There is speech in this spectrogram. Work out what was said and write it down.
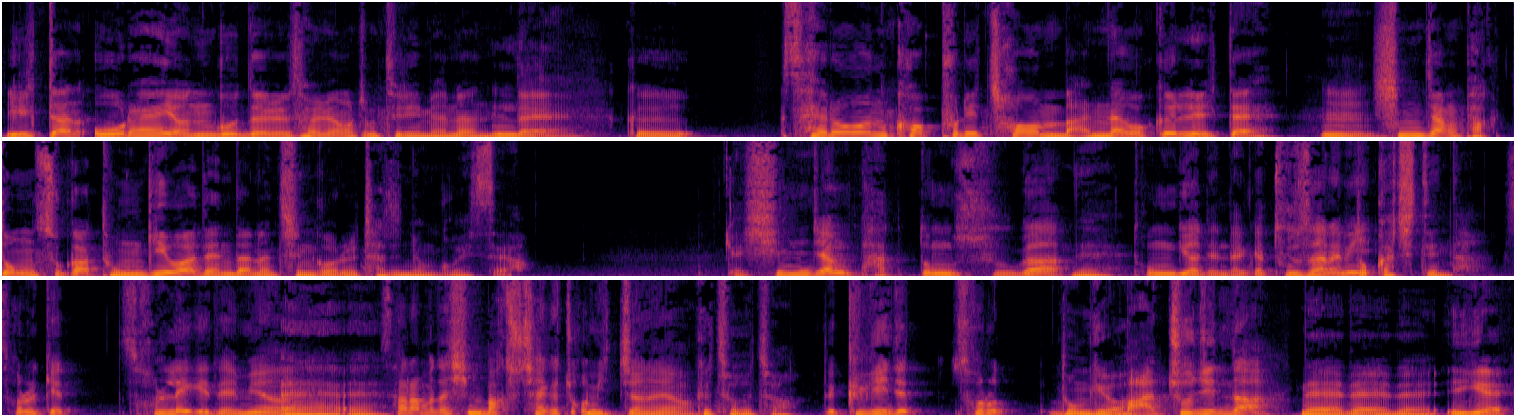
일단 올해 연구들 설명을 좀 드리면은 네. 그 새로운 커플이 처음 만나고 끌릴 때 음. 심장 박동수가 동기화된다는 증거를 찾은 연구가 있어요. 그러니까 심장 박동수가 네. 동기화 된다. 그러니까 두 사람이 똑같이 뛴다. 서로 이렇게 설레게 되면 네, 네. 사람마다 심박수 차이가 조금 있잖아요. 그렇죠, 그렇죠. 근데 그게 이제 서로 동기화 맞춰진다. 네, 네, 네. 이게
